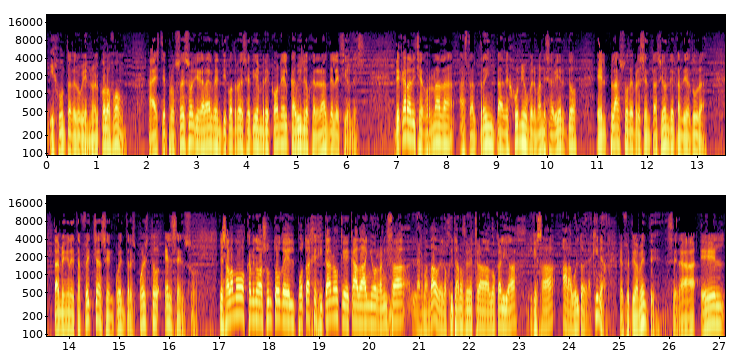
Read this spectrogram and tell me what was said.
y Junta de Gobierno, el colofón. A este proceso llegará el 24 de septiembre con el Cabildo General de Elecciones. De cara a dicha jornada, hasta el 30 de junio permanece abierto el plazo de presentación de candidatura. También en esta fecha se encuentra expuesto el censo. Les cambiando de asunto, del potaje gitano que cada año organiza la Hermandad de los Gitanos de nuestra localidad y que está a la vuelta de la esquina. Efectivamente, será el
